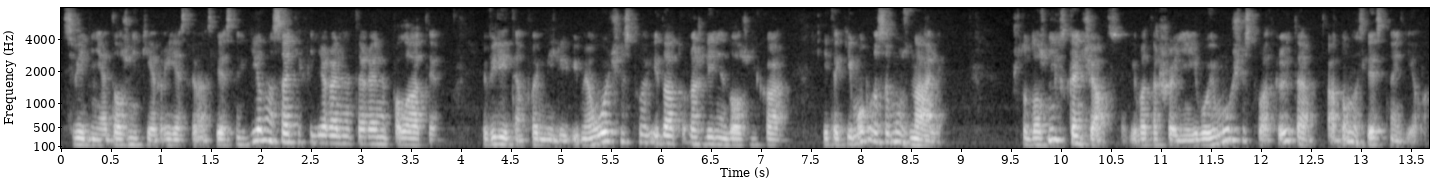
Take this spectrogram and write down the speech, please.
сведения о должнике в реестре наследственных дел на сайте Федеральной нотариальной палаты, ввели там фамилию, имя, отчество и дату рождения должника, и таким образом узнали, что должник скончался, и в отношении его имущества открыто одно наследственное дело.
